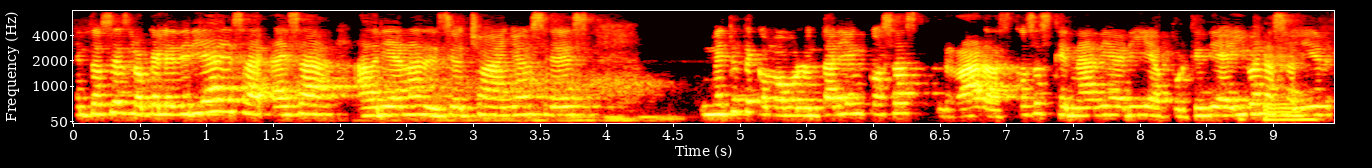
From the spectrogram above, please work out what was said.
Entonces, lo que le diría a esa, a esa Adriana de 18 años es, métete como voluntaria en cosas raras, cosas que nadie haría, porque de ahí van a salir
